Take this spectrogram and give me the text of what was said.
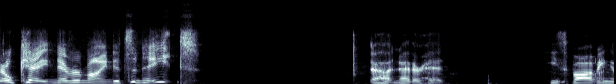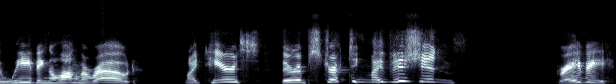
Okay, never mind. It's an eight. Uh, neither hit. He's bobbing and weaving along the road. My tears, they're obstructing my vision. Gravy.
